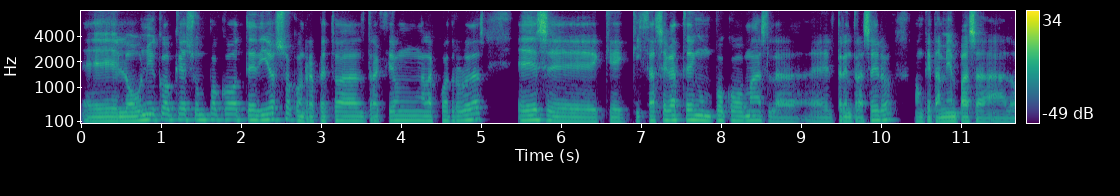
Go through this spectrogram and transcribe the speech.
Eh, lo único que es un poco tedioso con respecto a la tracción a las cuatro ruedas es eh, que quizás se gasten un poco más el tren trasero, aunque también pasa a la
